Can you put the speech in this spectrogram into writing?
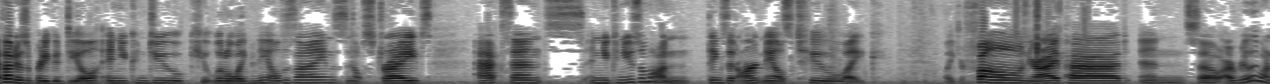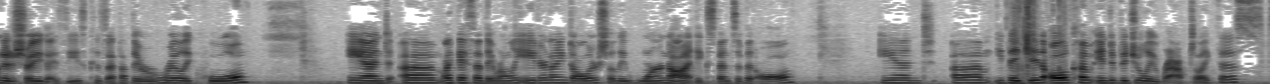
I thought it was a pretty good deal, and you can do cute little like nail designs, nail stripes, accents, and you can use them on things that aren't nails too, like like your phone, your iPad, and so I really wanted to show you guys these because I thought they were really cool. And um, like I said, they were only eight or nine dollars, so they were not expensive at all. And um, they did all come individually wrapped like this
